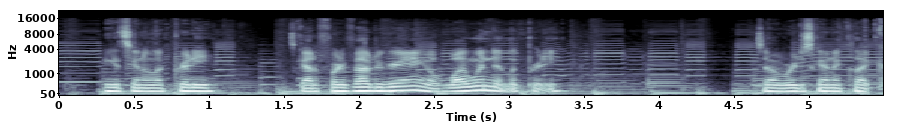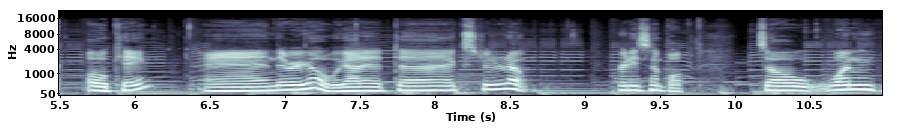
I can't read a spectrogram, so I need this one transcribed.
I think it's gonna look pretty. It's got a 45 degree angle. Why wouldn't it look pretty? So we're just gonna click OK, and there we go. We got it uh, extruded out. Pretty simple. So one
